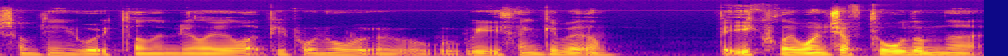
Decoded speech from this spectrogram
Sometimes you've got to turn and really let people know what, what you think about them. But equally, once you've told them that,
